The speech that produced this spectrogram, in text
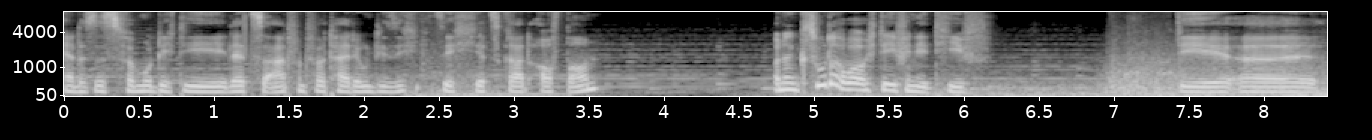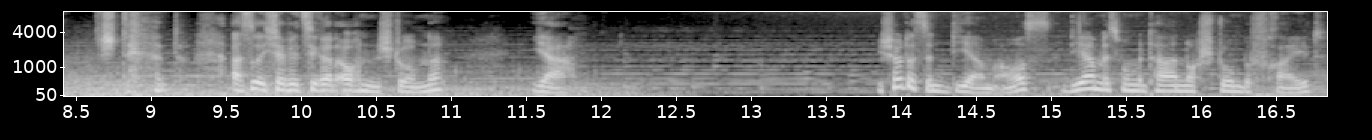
Ja, das ist vermutlich die letzte Art von Verteidigung, die sich, sich jetzt gerade aufbauen. Und in Xudra brauche ich definitiv die, äh, Achso, ich habe jetzt hier gerade auch einen Sturm, ne? Ja, wie schaut das in Diam aus? Diam ist momentan noch sturmbefreit.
